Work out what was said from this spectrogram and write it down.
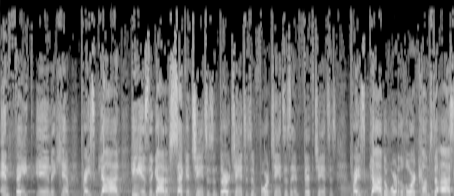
and faith in Him. Praise God, He is the God of second chances and third chances and fourth chances and fifth chances. Praise God, the word of the Lord comes to us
